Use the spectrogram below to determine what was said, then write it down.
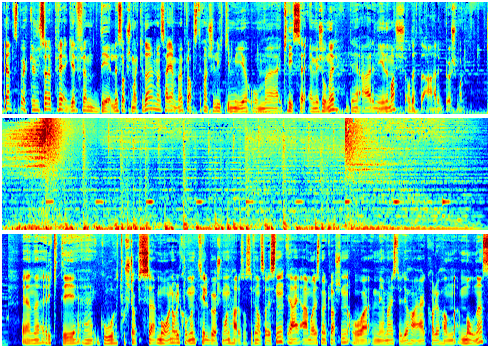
Rentespøkelset preger fremdeles aksjemarkedet, mens her hjemme prates det kanskje like mye om eh, kriseemisjoner. Det er 9. mars, og dette er Børsmorgen. En riktig eh, god torsdagsmorgen og velkommen til Børsmorgen her hos oss i Finansavisen. Jeg er Marius Mørk Larsen, og med meg i studio har jeg Karl Johan Molnes.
